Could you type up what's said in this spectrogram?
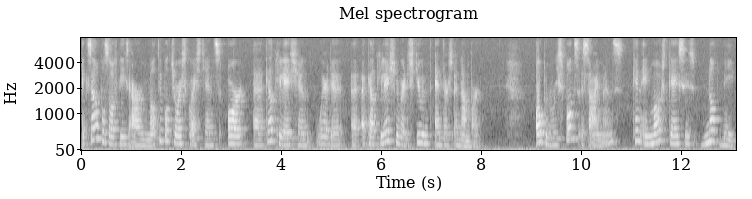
Examples of these are multiple choice questions or a calculation where the, uh, a calculation where the student enters a number. Open response assignments can in most cases not be,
